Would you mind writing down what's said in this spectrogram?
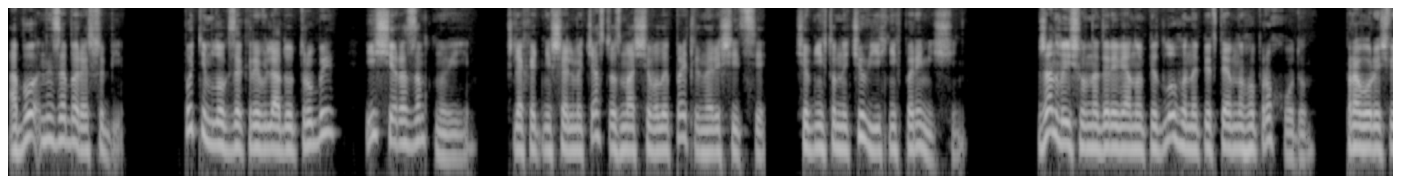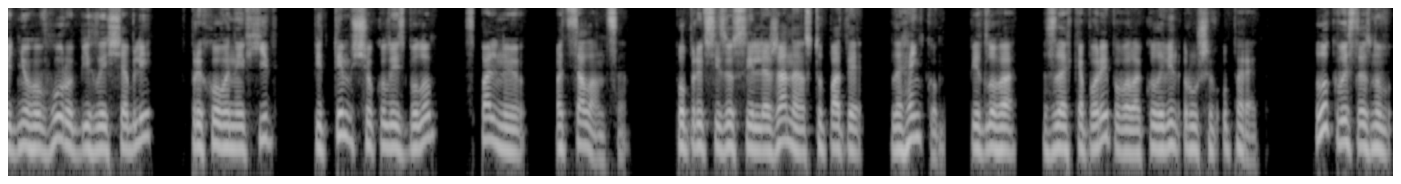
або не забере собі. Потім Лок закрив ляду труби і ще раз замкнув її. Шляхетні шельми часто змащували петлі на решітці, щоб ніхто не чув їхніх переміщень. Жан вийшов на дерев'яну підлогу напівтемного проходу. Праворуч від нього вгору бігли щаблі в прихований вхід під тим, що колись було спальною отця ланца. Попри всі зусилля Жана ступати легенько, підлога злегка порипувала, коли він рушив уперед. Лок вислизнув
